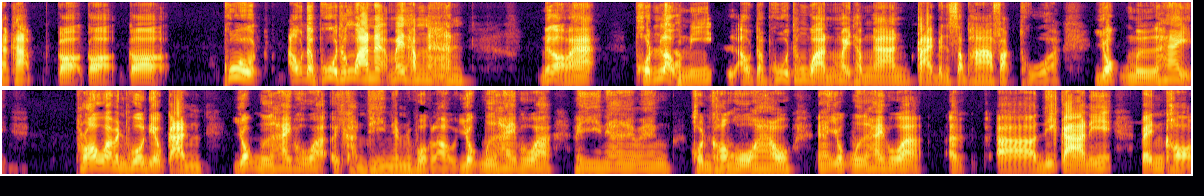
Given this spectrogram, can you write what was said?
นะครับ ก็ก็ก็พูดเอาแต่พูดทั้งวันน่ะไม่ทำงานนึกออกไหมฮะผลเหล่านี้คือเอาแต่พูดทั้งวันไม่ทำงานกลายเป็นสภาฝักถั่ว ยกมือให้ เพราะว่าเป็นพวกเดียวกัน ยกมือให้เพราะว่าเอ้ยขันทีเนี่ยเป็นพวกเรา ยกมือให้เพราะว่าเฮ้ยเนี่ยแม่งคนของโฮเฮาเอ้ยยกมือให้เพราะว่าเอ่ออ่าดีกานี้เป็นของ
